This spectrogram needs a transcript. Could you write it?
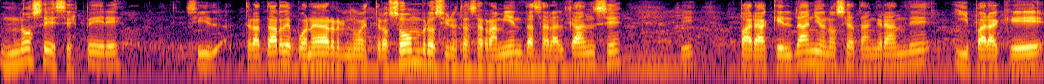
no se desespere, ¿sí? tratar de poner nuestros hombros y nuestras herramientas al alcance para que el daño no sea tan grande y para que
